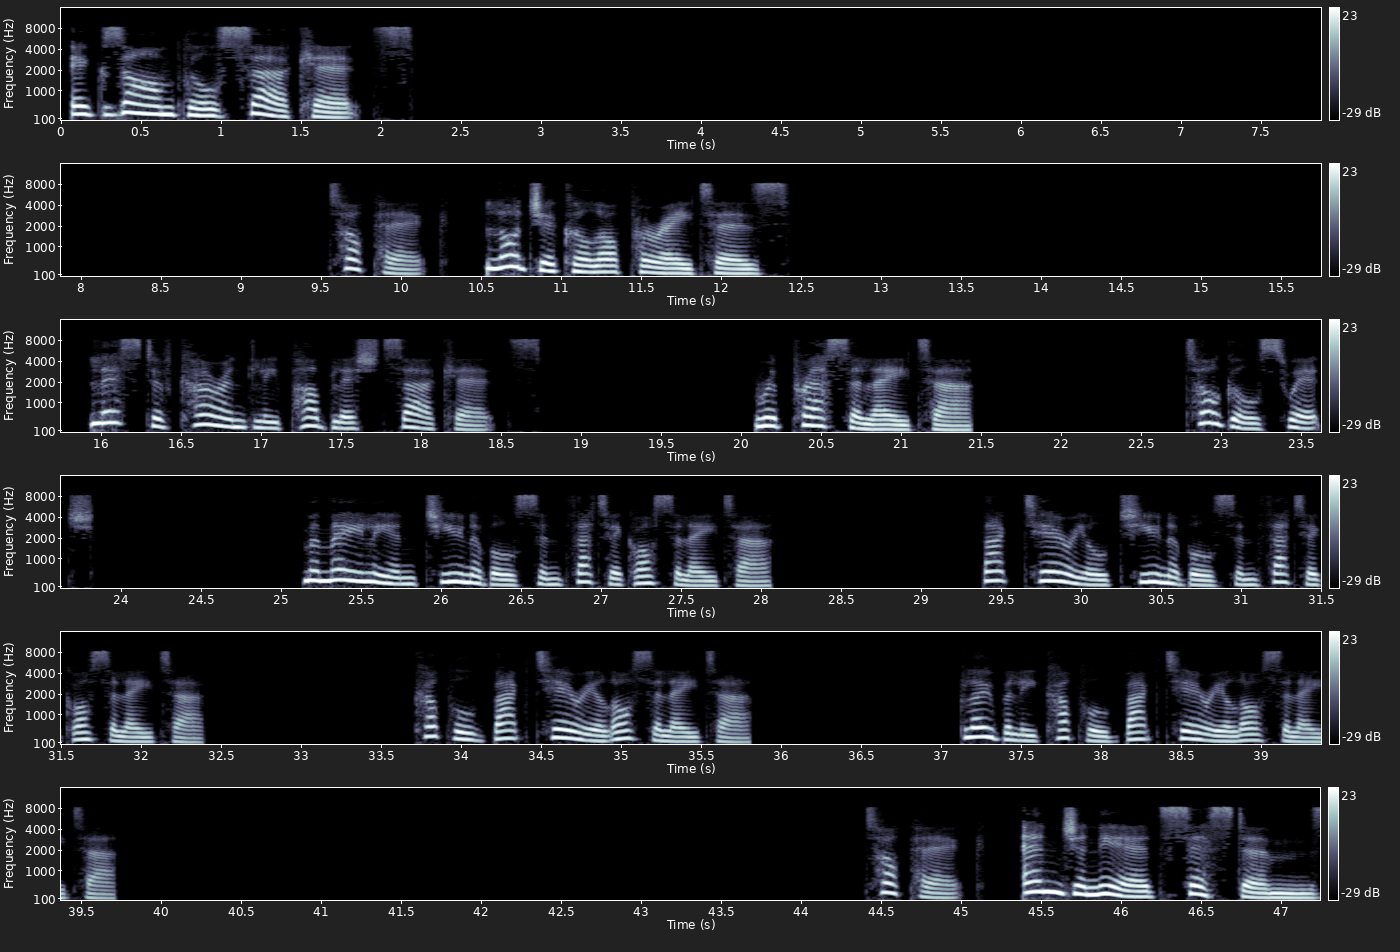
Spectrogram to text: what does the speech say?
Example circuits Topic: Logical operators. List of currently published circuits. Repressolator. Toggle switch. Mammalian tunable synthetic oscillator. Bacterial tunable synthetic oscillator. Coupled bacterial oscillator Globally coupled bacterial oscillator Topic: Engineered systems.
